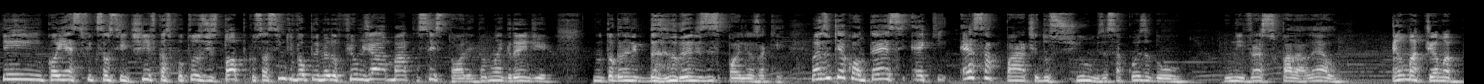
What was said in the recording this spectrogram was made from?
quem conhece ficção científica, futuros distópicos, assim que vê o primeiro filme já mata essa história, então não é grande, não grande, dando grandes spoilers aqui. Mas o que acontece é que essa parte dos filmes, essa coisa do universo paralelo, é uma trama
